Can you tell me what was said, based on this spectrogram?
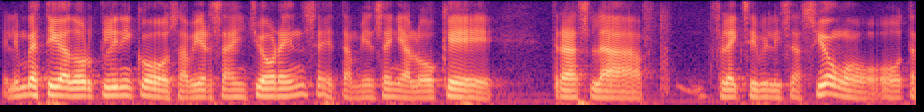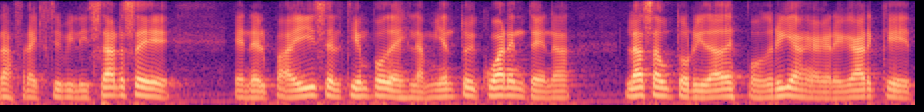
El investigador clínico Xavier Sáenz Llorens eh, también señaló que tras la flexibilización o, tras flexibilizarse en el país el tiempo de aislamiento y cuarentena, las autoridades podrían agregar que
